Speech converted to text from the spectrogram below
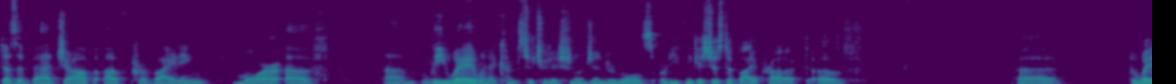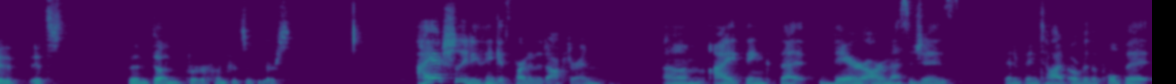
does a bad job of providing more of um, leeway when it comes to traditional gender roles, or do you think it's just a byproduct of uh, the way it's been done for hundreds of years? I actually do think it's part of the doctrine. Um, I think that there are messages that have been taught over the pulpit.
